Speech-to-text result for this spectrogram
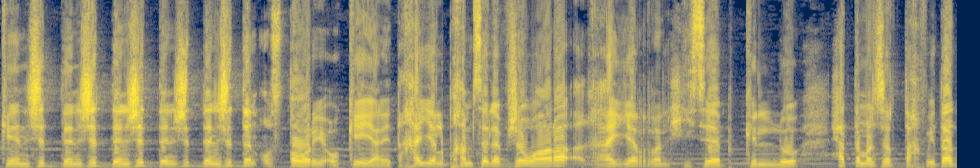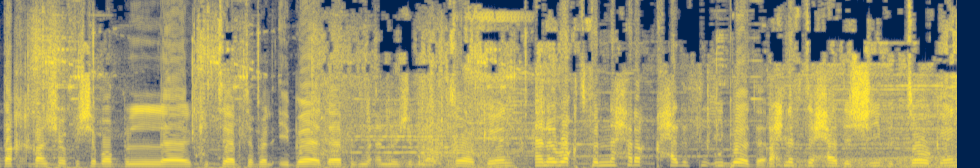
كان جدا جدا جدا جدا جدا أسطوري. okay يعني تخيل ب 5000 جوهرة غيرنا الحساب كله حتى متجر التخفيضات. دقيقه نشوف الشباب الكتاب تبع الإبادة بما أنه جبنا ال token. أنا وقت في نحرق حدث الإبادة. راح نفتح هذا الشيء بال token.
